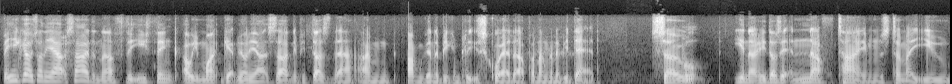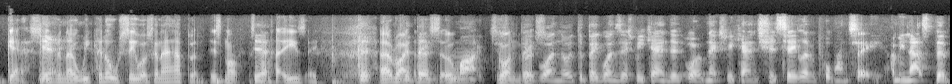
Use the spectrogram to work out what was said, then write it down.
but he goes on the outside enough that you think, oh, he might get me on the outside, and if he does that, I'm I'm going to be completely squared up and I'm going to be dead. So. you know, he does it enough times to make you guess, Yeah, even though we can all see what's going to happen. It's not, it's Yeah. not that easy. The, Uh, right, the big, oh, Mark, just go on, the big Bruce. one though. The big ones this weekend, or next weekend, should say Liverpool, Man City. I mean, that's the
